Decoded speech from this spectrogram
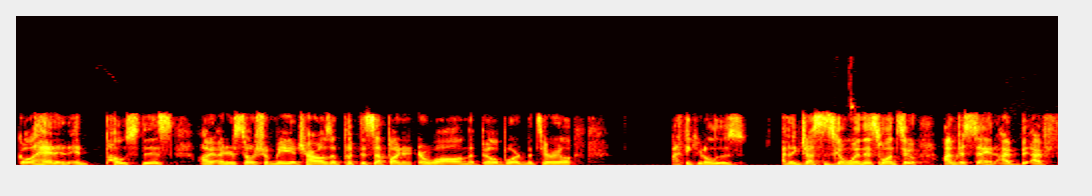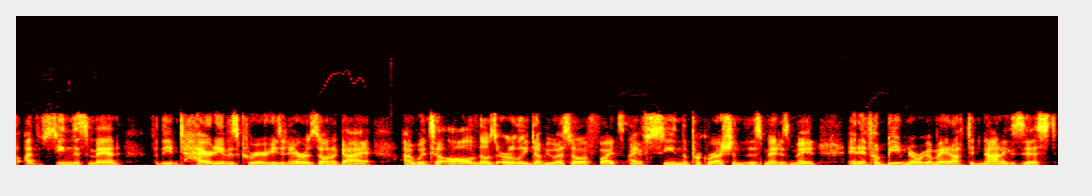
Go ahead and, and post this on, on your social media, Charles, and put this up on your wall on the billboard material. I think you're gonna lose. I think Justin's gonna win this one too. I'm just saying. I've I've I've seen this man for the entirety of his career. He's an Arizona guy. I went to all of those early WSOF fights. I have seen the progression that this man has made. And if Khabib Nurmagomedov did not exist,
